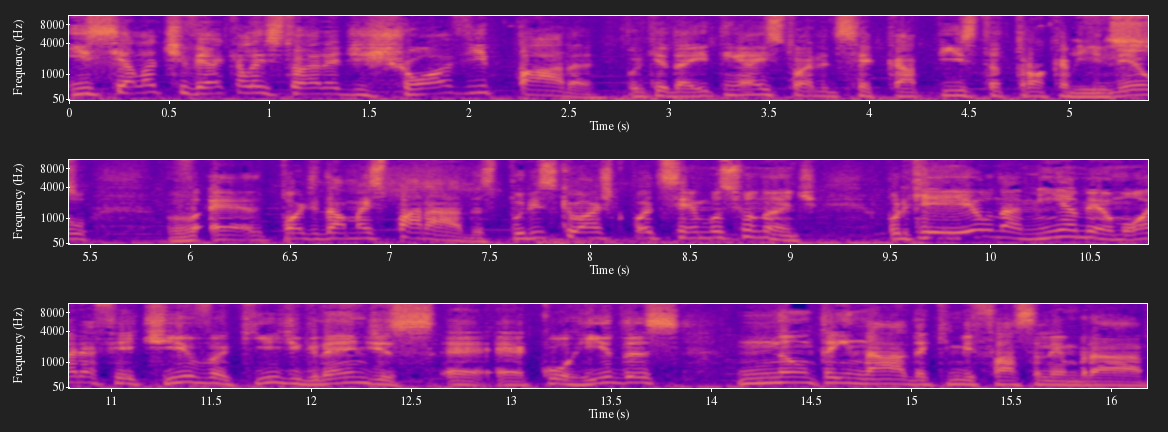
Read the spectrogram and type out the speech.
e se ela tiver aquela história de chove e para, porque daí tem a história de secar a pista, troca pneu, v- é, pode dar mais paradas. Por isso que eu acho que pode ser emocionante. Porque eu, na minha memória afetiva aqui de grandes é, é, corridas, não tem nada que me faça lembrar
